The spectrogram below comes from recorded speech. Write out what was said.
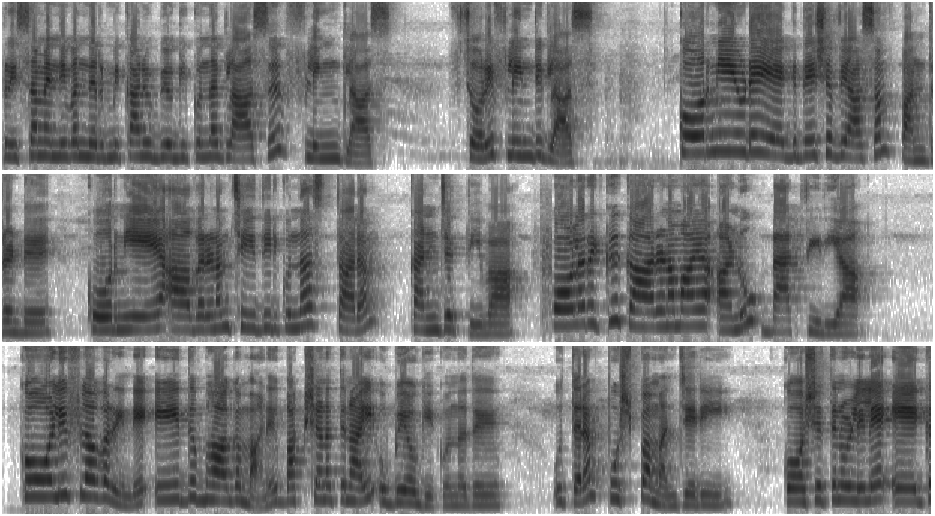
പ്രിസം എന്നിവ നിർമ്മിക്കാൻ ഉപയോഗിക്കുന്ന glass fling glass. Sorry flint glass. കോർണിയയുടെ ഏകദേശ വ്യാസം പന്ത്രണ്ട്. കോർണിയയെ ആവരണം ചെയ്തിരിക്കുന്ന സ്ഥലം കൺജക്റ്റീവ. കോളറയ്ക്ക് കാരണമായ അണു ബാക്ടീരിയ. കോളിഫ്ലവറിന്റെ ഏത് ഭാഗമാണ് ഭക്ഷണത്തിനായി ഉപയോഗിക്കുന്നത്? ഉത്തരം പുഷ്പമഞ്ജരി കോശത്തിനുള്ളിലെ ഏക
